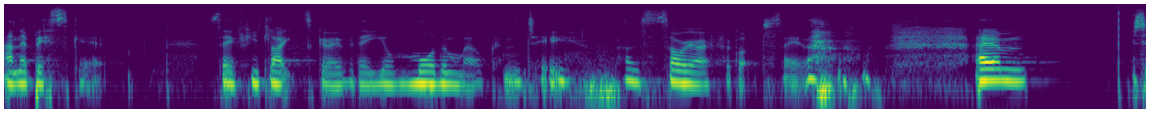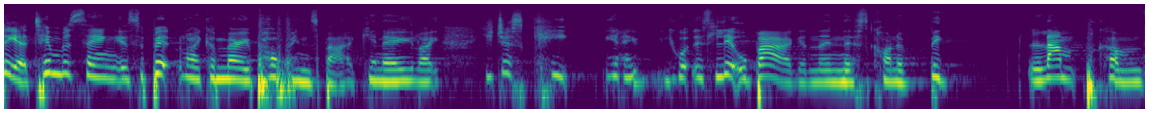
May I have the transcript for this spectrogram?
and a biscuit. So if you'd like to go over there, you're more than welcome to. I'm sorry I forgot to say that. um, so yeah, Tim was saying it's a bit like a Mary Poppins bag, you know, like you just keep, you know, you've got this little bag and then this kind of big lamp come,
